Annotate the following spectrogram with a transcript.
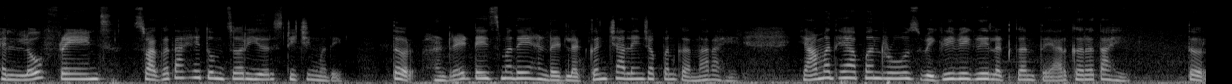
हॅलो फ्रेंड्स स्वागत आहे तुमचं रिअर स्टिचिंगमध्ये. तर हंड्रेड डेजमध्ये हंड्रेड लटकन चॅलेंज आपण करणार आहे. यामध्ये आपण रोज वेगळी वेगळी लटकन तयार करत आहे. तर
